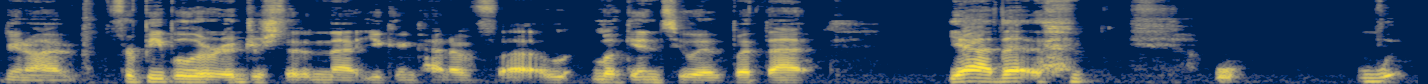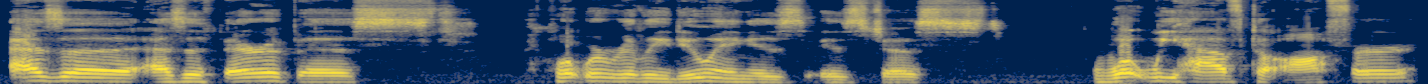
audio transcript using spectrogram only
you know, I, for people who are interested in that, you can kind of uh, look into it. But that, yeah, that as a as a therapist, what we're really doing is is just what we have to offer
